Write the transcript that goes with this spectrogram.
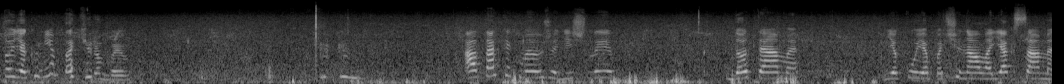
Хто як вмів, так і робив. А так як ми вже дійшли до теми, яку я починала, як саме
